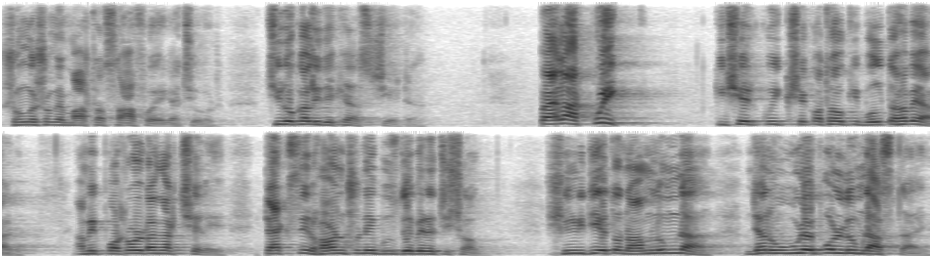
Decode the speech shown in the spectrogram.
সঙ্গে সঙ্গে মাথা সাফ হয়ে গেছে ওর। চিরকালই দেখে আসছি এটা। প্যালা কুইক! কিসের কুইক সে কথাও কি বলতে হবে আর? আমি পটলডাঙ্গার ছেলে, ট্যাক্সির হর্ন শুনেই বুঝতে পেরেছি সব। সিঁড়ি দিয়ে তো নামলুম না, যেন উড়ে পড়লুম রাস্তায়।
